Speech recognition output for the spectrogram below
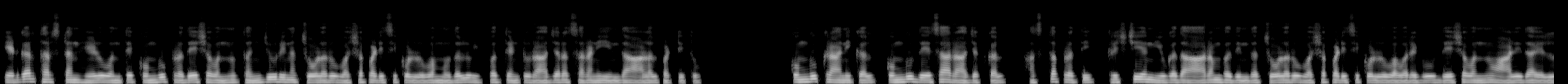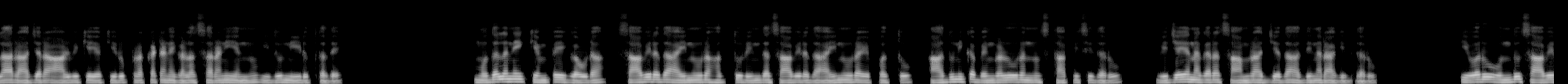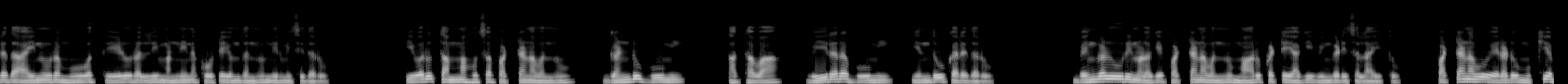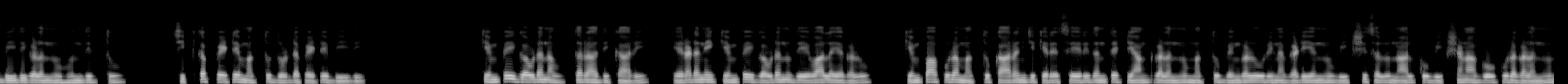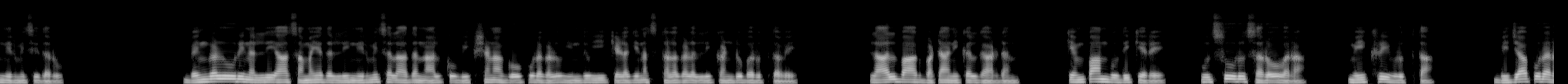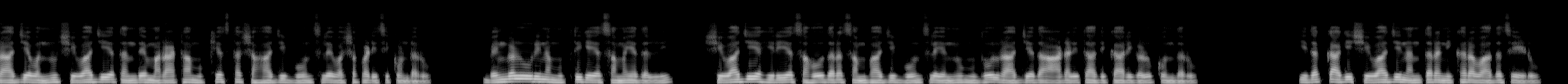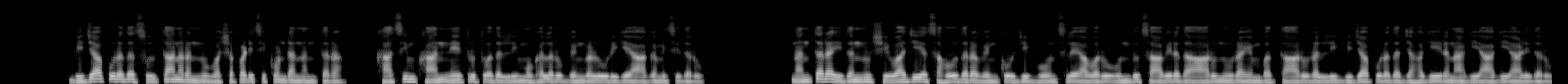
ಎಡ್ಗರ್ ಥರ್ಸ್ಟನ್ ಹೇಳುವಂತೆ ಕೊಂಗು ಪ್ರದೇಶವನ್ನು ತಂಜೂರಿನ ಚೋಳರು ವಶಪಡಿಸಿಕೊಳ್ಳುವ ಮೊದಲು ಇಪ್ಪತ್ತೆಂಟು ರಾಜರ ಸರಣಿಯಿಂದ ಆಳಲ್ಪಟ್ಟಿತು. ಕೊಂಗು ಕ್ರಾನಿಕಲ್, ಕೊಂಗು ದೇಸಾ ರಾಜಕ್ಕಲ್ ಹಸ್ತಪ್ರತಿ ಕ್ರಿಶ್ಚಿಯನ್ ಯುಗದ ಆರಂಭದಿಂದ ಚೋಳರು ವಶಪಡಿಸಿಕೊಳ್ಳುವವರೆಗೂ ದೇಶವನ್ನು ಆಳಿದ ಎಲ್ಲಾ ರಾಜರ ಆಳ್ವಿಕೆಯ ಕಿರು ಪ್ರಕಟಣೆಗಳ ಸರಣಿಯನ್ನು ಇದು ನೀಡುತ್ತದೆ. ಮೊದಲನೇ ಕೆಂಪೇಗೌಡ, ಸಾವಿರದ ಐನೂರ ಹತ್ತು ರಿಂದ ಸಾವಿರದ ಐನೂರ ಎಪ್ಪತ್ತು, ಆಧುನಿಕ ಬೆಂಗಳೂರನ್ನು ಸ್ಥಾಪಿಸಿದರು, ವಿಜಯನಗರ ಸಾಮ್ರಾಜ್ಯದ ಅಧೀನರಾಗಿದ್ದರು. ಇವರು ಒಂದು ಸಾವಿರದ ಐನೂರ ಮೂವತ್ತೇಳರಲ್ಲಿ ಮಣ್ಣಿನ ಕೋಟೆಯೊಂದನ್ನು ನಿರ್ಮಿಸಿದರು. ಇವರು ತಮ್ಮ ಹೊಸ ಪಟ್ಟಣವನ್ನು ಗಂಡು ಭೂಮಿ ಅಥವಾ ವೀರರ ಭೂಮಿ ಎಂದೂ ಕರೆದರು. ಬೆಂಗಳೂರಿನೊಳಗೆ ಪಟ್ಟಣವನ್ನು ಮಾರುಕಟ್ಟೆಯಾಗಿ ವಿಂಗಡಿಸಲಾಯಿತು. ಪಟ್ಟಣವು ಎರಡು ಮುಖ್ಯ ಬೀದಿಗಳನ್ನು ಹೊಂದಿತ್ತು. ಚಿಕ್ಕಪೇಟೆ ಮತ್ತು ದೊಡ್ಡಪೇಟೆ ಬೀದಿ. ಕೆಂಪೇಗೌಡನ ಉತ್ತರಾಧಿಕಾರಿ, ಎರಡನೇ ಕೆಂಪೇಗೌಡನು ದೇವಾಲಯಗಳು, ಕೆಂಪಾಪುರ ಮತ್ತು ಕಾರಂಜಿಕೆರೆ ಸೇರಿದಂತೆ ಟ್ಯಾಂಕ್ಗಳನ್ನು ಮತ್ತು ಬೆಂಗಳೂರಿನ ಗಡಿಯನ್ನು ವೀಕ್ಷಿಸಲು ನಾಲ್ಕು ವೀಕ್ಷಣಾ ಗೋಪುರಗಳನ್ನು ನಿರ್ಮಿಸಿದರು. ಬೆಂಗಳೂರಿನಲ್ಲಿ ಆ ಸಮಯದಲ್ಲಿ ನಿರ್ಮಿಸಲಾದ ನಾಲ್ಕು ವೀಕ್ಷಣಾ ಗೋಪುರಗಳು ಇಂದು ಈ ಕೆಳಗಿನ ಸ್ಥಳಗಳಲ್ಲಿ ಕಂಡುಬರುತ್ತವೆ. ಲಾಲ್ಬಾಗ್ ಬಟಾನಿಕಲ್ ಗಾರ್ಡನ್, ಕೆಂಪಾಂಬುದಿ ಕೆರೆ ಹುಲ್ಸೂರು ಸರೋವರ, ಮೇಖ್ರಿ ವೃತ್ತ, ಬಿಜಾಪುರ ರಾಜ್ಯವನ್ನು ಶಿವಾಜಿಯ ತಂದೆ ಮರಾಠ ಮುಖ್ಯಸ್ಥ ಶಹಾಜಿ ಭೋನ್ಸ್ಲೆ ವಶಪಡಿಸಿಕೊಂಡರು. ಬೆಂಗಳೂರಿನ ಮುತ್ತಿಗೆಯ ಸಮಯದಲ್ಲಿ ಶಿವಾಜಿಯ ಹಿರಿಯ ಸಹೋದರ ಸಂಭಾಜಿ ಭೋನ್ಸ್ಲೆಯನ್ನು ಮುಧೋಲ್ ರಾಜ್ಯದ ಆಡಳಿತಾಧಿಕಾರಿಗಳು ಕೊಂದರು. ಇದಕ್ಕಾಗಿ ಶಿವಾಜಿ ನಂತರ ನಿಖರವಾದ ಸೇಡು. ಬಿಜಾಪುರದ ಸುಲ್ತಾನರನ್ನು ವಶಪಡಿಸಿಕೊಂಡ ನಂತರ ಖಾಸಿಂ ಖಾನ್ ನೇತೃತ್ವದಲ್ಲಿ ಮೊಘಲರು ಬೆಂಗಳೂರಿಗೆ ಆಗಮಿಸಿದರು. ನಂತರ ಇದನ್ನು ಶಿವಾಜಿಯ ಸಹೋದರ ವೆಂಕೋಜಿ ಬೋನ್ಸ್ಲೆ ಅವರು ಒಂದು ಸಾವಿರದ ಆರುನೂರ ಎಂಬತ್ತಾರರಲ್ಲಿ ಬಿಜಾಪುರದ ಜಹಗೀರನಾಗಿ ಆಗಿ ಆಳಿದರು.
